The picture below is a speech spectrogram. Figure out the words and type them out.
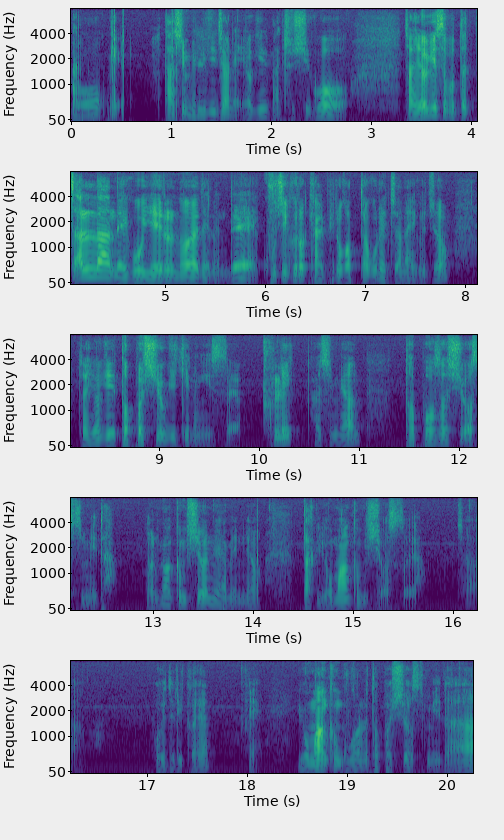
이렇게 다시 밀기 전에 여기 맞추시고 자 여기서부터 잘라내고 얘를 넣어야 되는데 굳이 그렇게 할 필요가 없다고 그랬잖아요. 그죠? 자 여기에 덮어 씌우기 기능이 있어요. 클릭하시면 덮어서 씌웠습니다. 얼만큼 씌웠냐면요. 딱 요만큼 씌웠어요. 자, 보여드릴까요? 네, 요만큼 구간을 덮어 씌웠습니다.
